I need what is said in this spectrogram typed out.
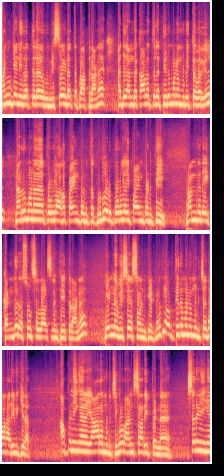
மஞ்ச நிறத்துல ஒரு விசேடத்தை பார்க்குறாங்க. அது அந்த காலத்துல திருமணம் முடித்தவர்கள் நறுமண பொருளாக பயன்படுத்தக்கூடிய ஒரு பொருளை பயன்படுத்தி வந்ததை கண்டு ரசூல் சல்லா அலிஸ்லாம் கேட்கிறாங்க. என்ன விசேஷம் கேட்ட அவர் திருமணம் முடிச்சதாக அறிவிக்கிறார். அப்ப நீங்க யாரை முடிச்சீங்க? ஒரு அன்சாரி பெண்ணை. சரி நீங்க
